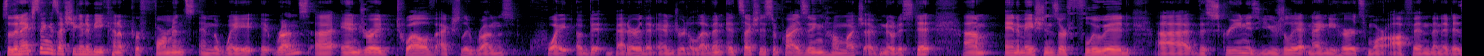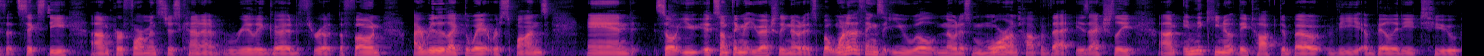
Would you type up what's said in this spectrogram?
So the next thing is actually gonna be kind of performance and the way it runs. Uh, Android 12 actually runs quite a bit better than Android 11. It's actually surprising how much I've noticed it. Um, animations are fluid. Uh, the screen is usually at 90 hertz more often than it is at 60. Um, performance just kind of really good throughout the phone. I really like the way it responds. And so you, it's something that you actually notice. But one of the things that you will notice more on top of that is actually um, in the keynote, they talked about the ability to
